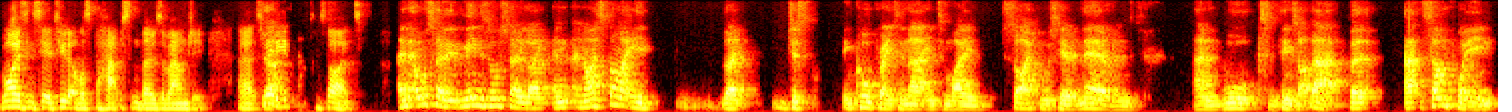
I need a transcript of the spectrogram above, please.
rising CO2 levels perhaps than those around you. Uh, it's really yeah. interesting science. And also, it means also like, and and I started like just incorporating that into my cycles here and there, and and walks and things like that. But at some point,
